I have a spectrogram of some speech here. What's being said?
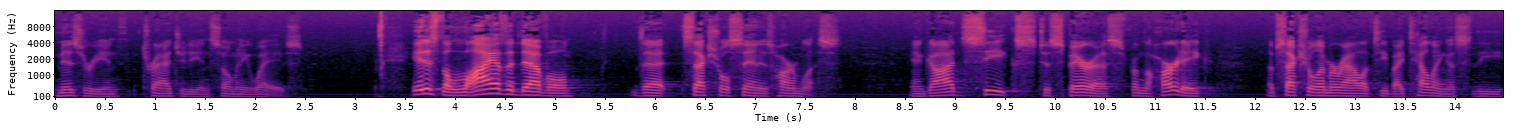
misery and tragedy in so many ways. It is the lie of the devil that sexual sin is harmless. And God seeks to spare us from the heartache of sexual immorality by telling us the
